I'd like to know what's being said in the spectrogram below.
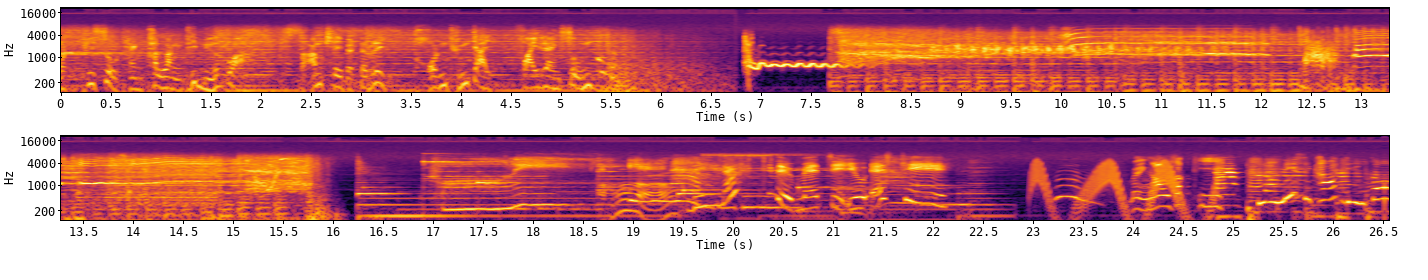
บทพิสูจน์แห่งพลังที่เหนือกว่า 3K แบตเตอรี่ทนถึงใจ ไฟแรงสูงฟอลี่ดีนะที่ดื่มเมจิ UST ไม่เงาสักที ลองนี่สิคะดิงโก้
